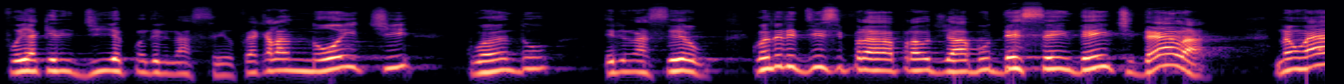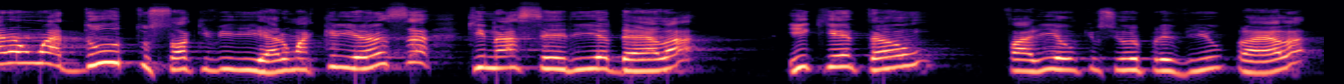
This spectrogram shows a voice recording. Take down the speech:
foi aquele dia quando ele nasceu, foi aquela noite quando ele nasceu. quando ele disse para o diabo, o descendente dela, não era um adulto só que viria, era uma criança que nasceria dela e que então faria o que o Senhor previu para ela.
